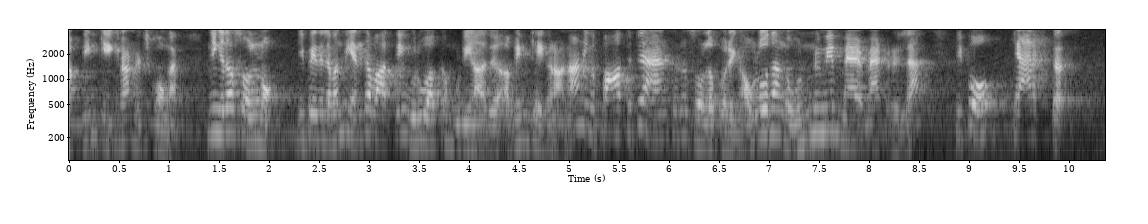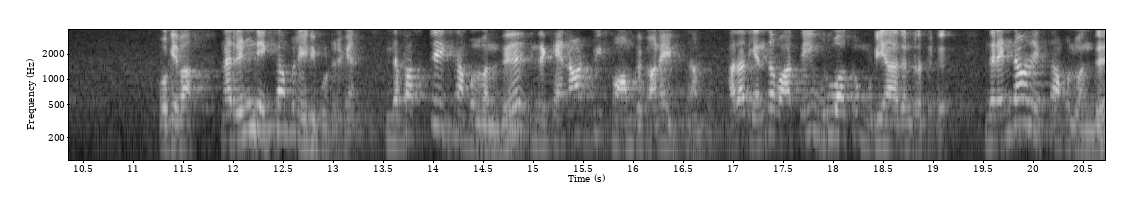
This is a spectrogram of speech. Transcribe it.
அப்படின்னு கேட்குறான்னு வச்சுக்கோங்க. நீங்கள் தான் சொல்லணும். இப்போ இதில் வந்து எந்த வார்த்தையும் உருவாக்க முடியாது அப்படின்னு கேட்குறான்னா நீங்கள் பார்த்துட்டு ஆன்சர்னு சொல்ல தான் அங்கே ஒன்றுமே மே மேட்டர் இல்லை. இப்போது கேரக்டர் ஓகேவா நான் ரெண்டு எக்ஸாம்பிள் எழுதி போட்டிருக்கேன். இந்த ஃபர்ஸ்ட் எக்ஸாம்பிள் வந்து இந்த கெனாட் பி ஃபார்ம்டுக்கான எக்ஸாம்பிள் அதாவது எந்த வார்த்தையும் உருவாக்க முடியாதுன்றதுக்கு. இந்த ரெண்டாவது எக்ஸாம்பிள் வந்து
